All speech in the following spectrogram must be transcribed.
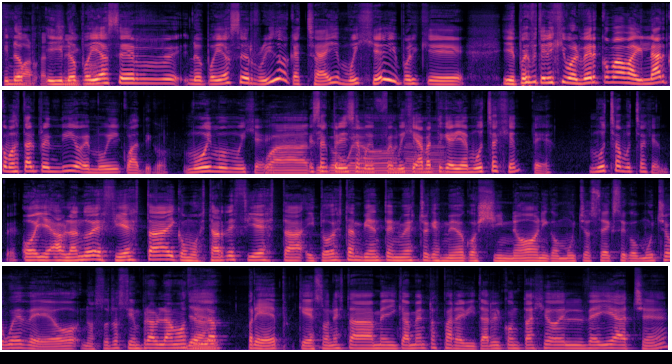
Y no, podía hacer. No podía hacer ruido, ¿cachai? Es muy heavy porque. Y después tenés que volver como a bailar, como a estar prendido. Es muy cuático. Muy, muy, muy heavy. Esa experiencia muy, fue muy heavy. Aparte que había mucha gente. Mucha, mucha gente. Oye, hablando de fiesta y como estar de fiesta y todo este ambiente nuestro que es medio cochinón y con mucho sexo y con mucho hueveo, nosotros siempre hablamos de la PrEP, que son estos medicamentos para evitar el contagio del VIH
